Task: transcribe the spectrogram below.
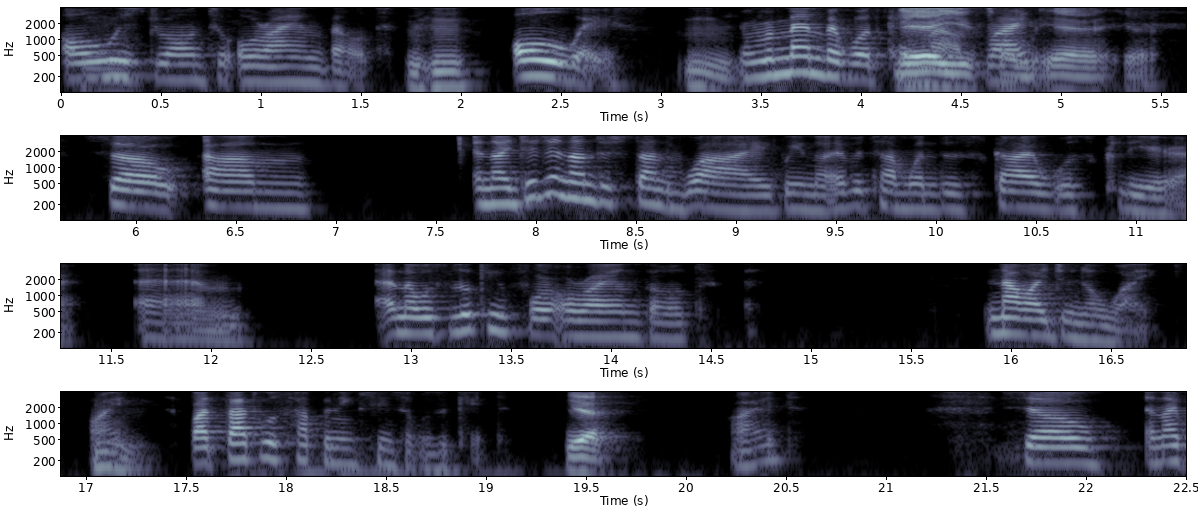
always drawn to orion belt hmm always mm. remember what came Yeah, out right me. Yeah, yeah. so um and i didn't understand why you know every time when the sky was clear um and i was looking for orion belt now i do know why right Mm. but that was happening since i was a kid Yeah. right? So, and I,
